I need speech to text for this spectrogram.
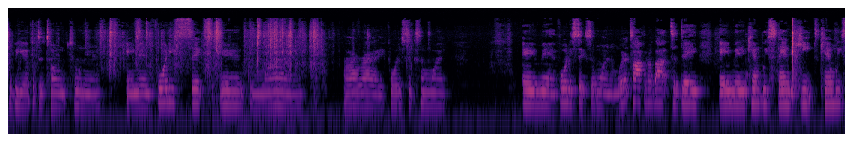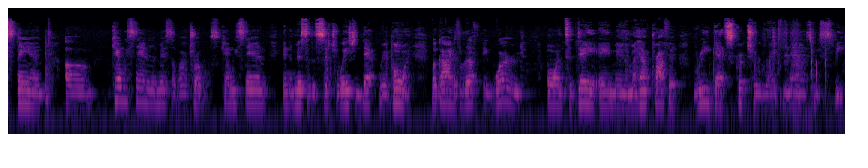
to be able to tune, tune in. Amen. 46 and 1. All right. 46 and 1. Amen. 46 and 1. And we're talking about today, amen. Can we stand the heat? Can we stand um can we stand in the midst of our troubles? Can we stand in the midst of the situation that we're going? But God has left a word on today. Amen. I'm gonna have prophet read that scripture right now as we speak.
